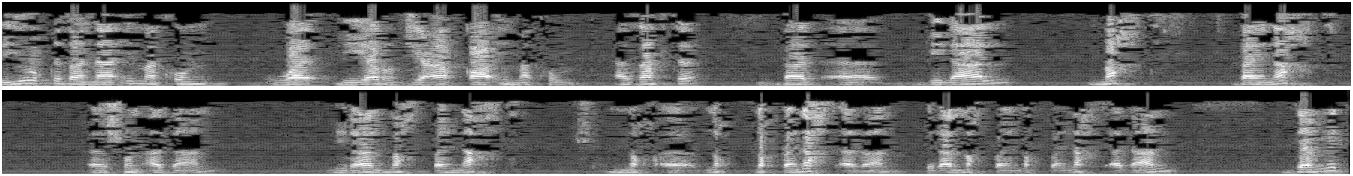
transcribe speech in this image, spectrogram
ليوقظ نائمكم وليرجع قائمكم Er sagte, Bilal macht bei Nacht äh, schon Adhan. Bilal macht bei Nacht noch, äh, noch, noch bei Nacht Adhan. Bilal macht bei, noch bei Nacht Adhan, damit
